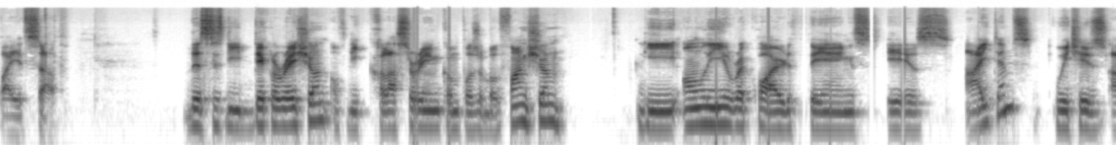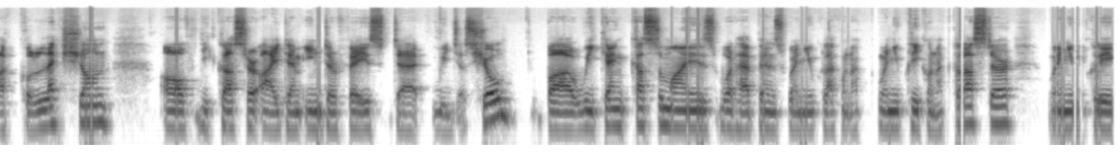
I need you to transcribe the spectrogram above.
by itself. This is the declaration of the clustering composable function. The only required things is items, which is a collection of the cluster item interface that we just showed. But we can customize what happens when you click on a when you click on a cluster when you click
